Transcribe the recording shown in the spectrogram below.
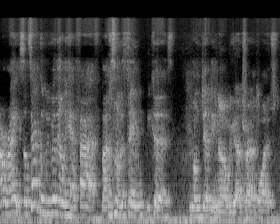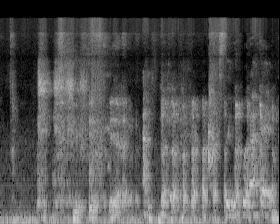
All right. So technically, we really only had five bottles on the table because longevity. No, we gotta try it twice. yeah. Stick with what I had.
